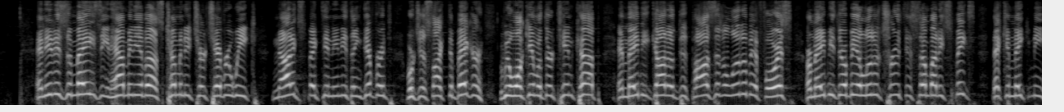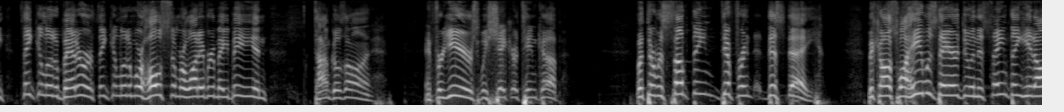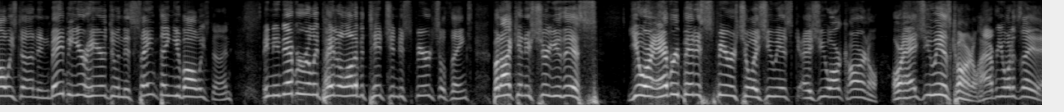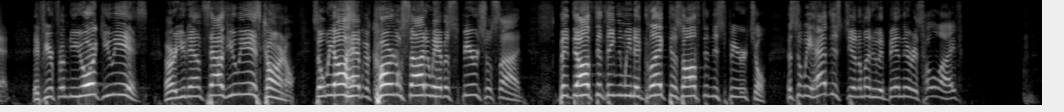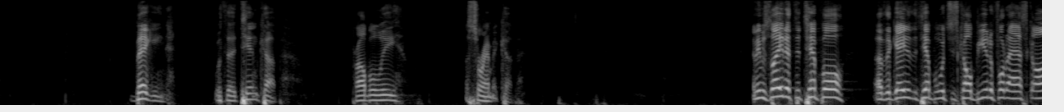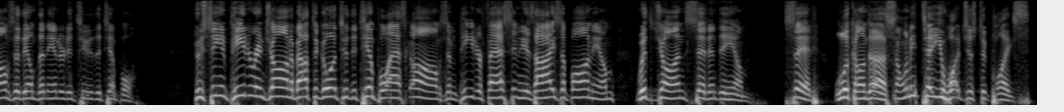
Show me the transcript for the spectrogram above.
And it is amazing how many of us come into church every week not expecting anything different. We're just like the beggar. We walk in with our tin cup, and maybe God will deposit a little bit for us, or maybe there'll be a little truth that somebody speaks that can make me think a little better or think a little more wholesome or whatever it may be. And time goes on. And for years, we shake our tin cup. But there was something different this day. Because while he was there doing the same thing he'd always done, and maybe you're here doing the same thing you've always done, and you never really paid a lot of attention to spiritual things, but I can assure you this you are every bit as spiritual as you is as you are carnal, or as you is carnal, however you want to say that. If you're from New York, you is. Or you down south, you is carnal. So we all have a carnal side and we have a spiritual side. But the often thing that we neglect is often the spiritual. And so we have this gentleman who had been there his whole life begging with a tin cup, probably a ceramic cup. And he was laid at the temple of the gate of the temple, which is called Beautiful, to ask alms of them that entered into the temple. Who, seeing Peter and John about to go into the temple, ask alms, and Peter, fastening his eyes upon him with John, said unto him, said, Look unto us. Now, let me tell you what just took place.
